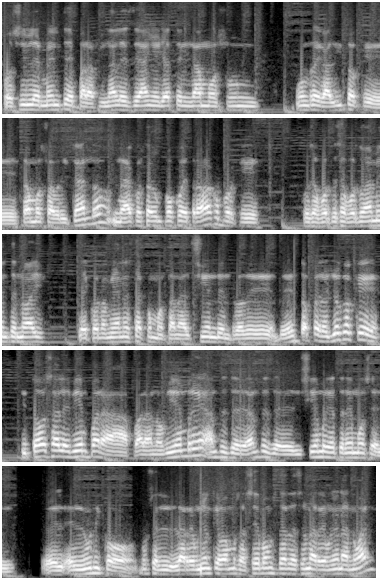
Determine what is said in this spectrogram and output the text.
posiblemente para finales de año ya tengamos un, un regalito que estamos fabricando. Me ha costado un poco de trabajo porque pues desafortunadamente no hay, la economía no está como tan al 100 dentro de, esto, pero yo creo que si todo sale bien para, para noviembre, antes de, antes de diciembre ya tenemos el, el, único, pues la reunión que vamos a hacer, vamos a tratar de hacer una reunión anual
